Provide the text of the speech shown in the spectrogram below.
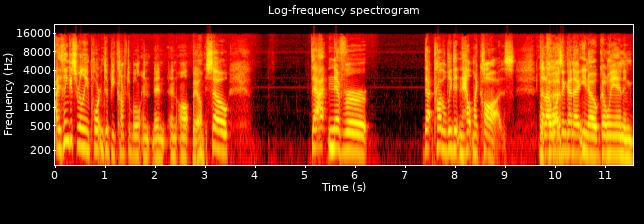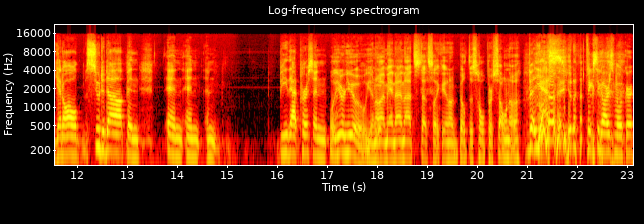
I think it's really important to be comfortable and, and, and all. Yeah. So that never, that probably didn't help my cause. That I wasn't gonna, you know, go in and get all suited up and, and, and, and be that person Well, you're you, you know. I mean, and that's that's like you know, built this whole persona. But yes, You know? big cigar smoker.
